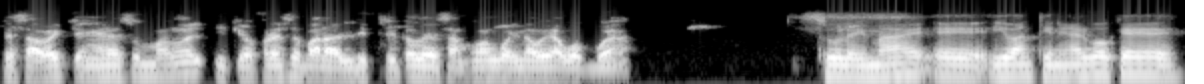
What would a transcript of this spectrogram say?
de saber quién es Jesús Manuel y qué ofrece para el distrito de San Juan, Guaynabo y Aguas Buenas. Zuleima, eh, Iván, ¿tiene algo que...?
